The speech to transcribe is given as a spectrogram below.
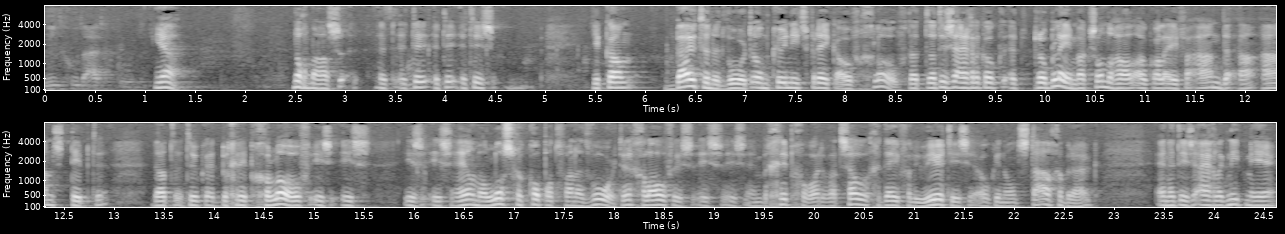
niet goed uitgevoerd. Ja. Nogmaals, het, het, het, het is. Je kan buiten het woord om kun je niet spreken over geloof. Dat, dat is eigenlijk ook het probleem, wat ik zondag al ook al even aan, aanstipte. Dat natuurlijk het begrip geloof is, is, is, is helemaal losgekoppeld van het woord. Hè. Geloof is, is, is een begrip geworden wat zo gedevalueerd is, ook in ons taalgebruik. En het is eigenlijk niet meer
